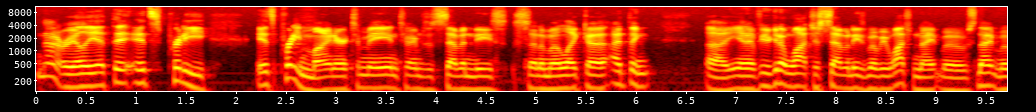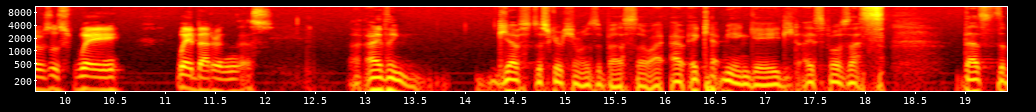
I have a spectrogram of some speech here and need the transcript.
Not really. It, it's pretty. It's pretty minor to me in terms of '70s cinema. Like uh, I think, uh, you know, if you're gonna watch a '70s movie, watch Night Moves. Night Moves was way, way better than this. I think Jeff's description was the best, so I, I, it kept me engaged. I suppose that's that's the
